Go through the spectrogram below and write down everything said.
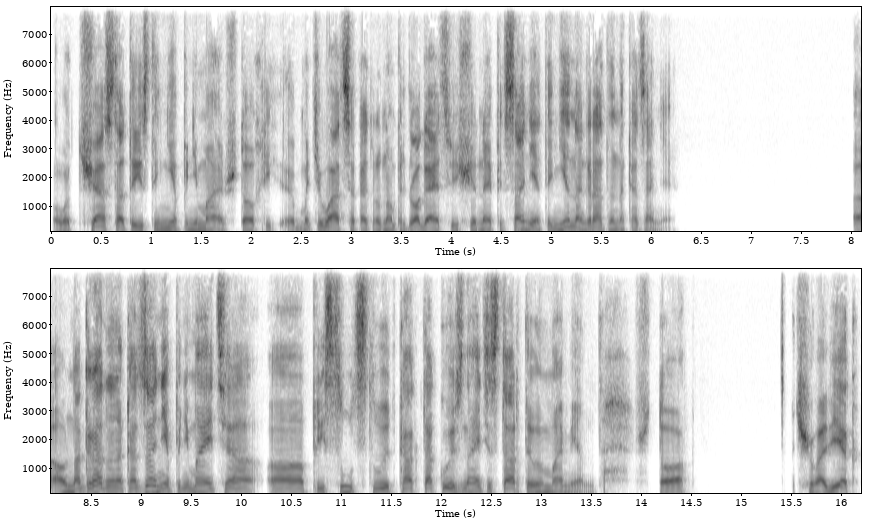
Вот часто атеисты не понимают, что э, мотивация, которую нам предлагает Священное Писание, это не награда наказания. А, награда наказания, понимаете, а, присутствует как такой, знаете, стартовый момент, что человек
